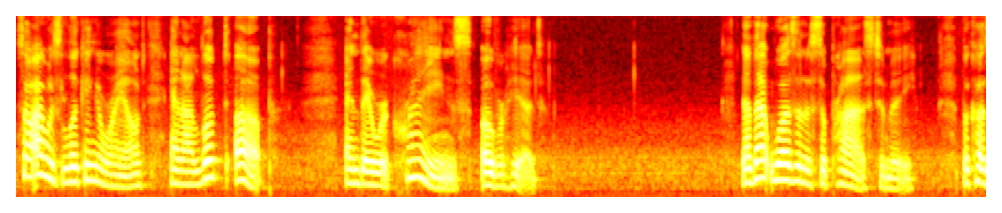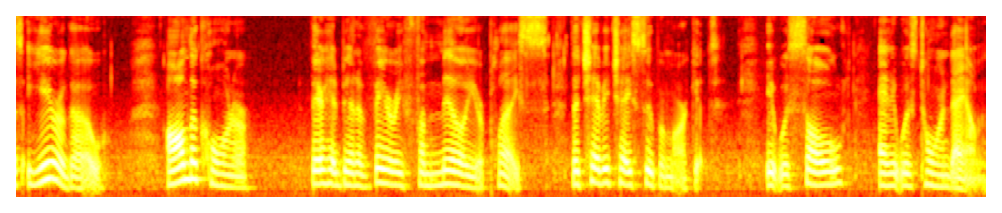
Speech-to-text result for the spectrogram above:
So I was looking around and I looked up and there were cranes overhead. Now that wasn't a surprise to me because a year ago on the corner there had been a very familiar place, the Chevy Chase supermarket. It was sold and it was torn down.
